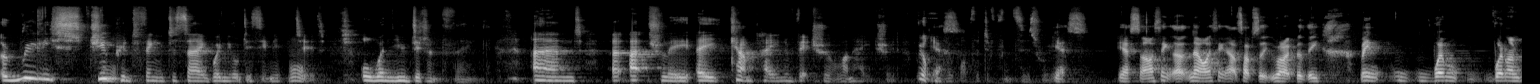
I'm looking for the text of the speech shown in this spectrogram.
a really stupid thing to say when you're disinhibited or when you didn't think, and uh, actually a campaign of vitriol and hatred. We all Yes. know what the difference is, really. Yes. Yes, I think that no, I think that's absolutely right. But the, I mean, when when I'm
